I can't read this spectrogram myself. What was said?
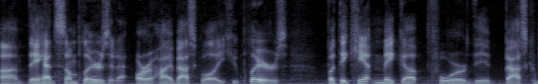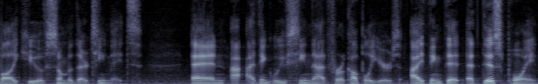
Um, they had some players that are high basketball IQ players, but they can't make up for the basketball IQ of some of their teammates. And I, I think we've seen that for a couple of years. I think that at this point,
